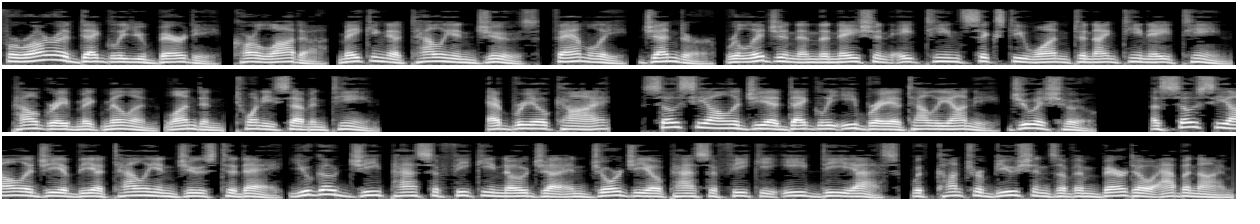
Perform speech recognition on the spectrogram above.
Ferrara degli Uberti, Carlotta, Making Italian Jews, Family, Gender, Religion and the Nation 1861–1918, Palgrave Macmillan London 2017. Ebreokai: Sociologia degli Ebrei Italiani Jewish Who? A Sociology of the Italian Jews Today Ugo G. Pacifici Noja and Giorgio Pacifici eds, with contributions of Umberto Abbonaim,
